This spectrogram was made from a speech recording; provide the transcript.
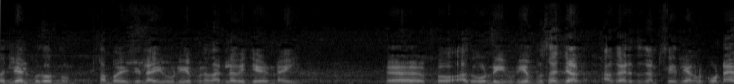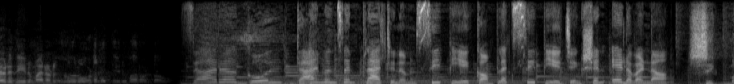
വലിയ അത്ഭുതമൊന്നും സംഭവിച്ചില്ല. യു ഡി എഫിന് നല്ല വിജയമുണ്ടായി. ഇപ്പോൾ അതുകൊണ്ട് യു ഡി എഫ് സജ്ജാണ്. ആ കാര്യത്തിൽ സംശയമില്ല. ഞങ്ങൾ കൂട്ടായ ഒരു തീരുമാനം എടുക്കും. ഉടനെ തീരുമാനം ഉണ്ടാവും Sara gold diamonds and platinum C P A complex C P A junction Edavanna Sigma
